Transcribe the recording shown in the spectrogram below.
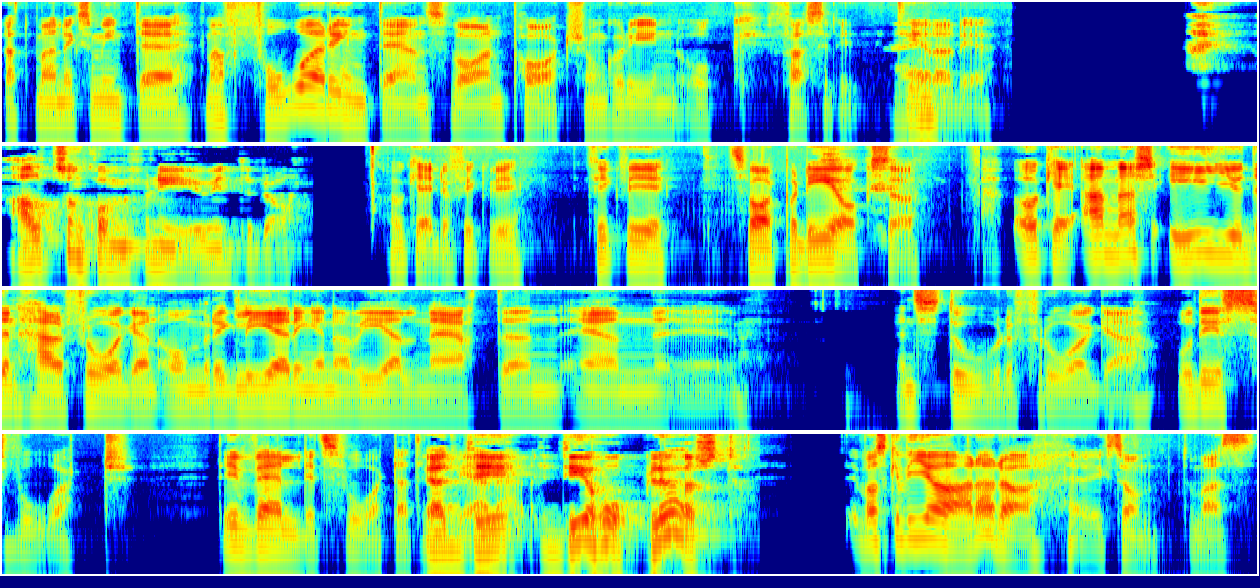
Att man liksom inte, man får inte ens vara en part som går in och faciliterar Nej. det. Allt som kommer från EU är inte bra. Okej, okay, då fick vi, fick vi svar på det också. Okej, okay, annars är ju den här frågan om regleringen av elnäten en, eh, en stor fråga och det är svårt. Det är väldigt svårt att. Ja, det, det är hopplöst. Vad ska vi göra då, liksom, Thomas?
